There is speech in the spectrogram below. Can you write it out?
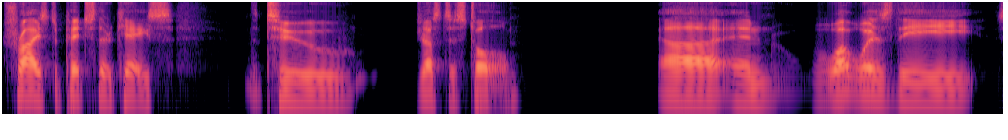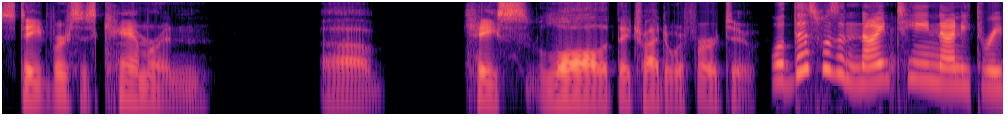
tries to pitch their case to Justice Toal. Uh, and what was the state versus Cameron uh, case law that they tried to refer to? Well, this was a 1993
